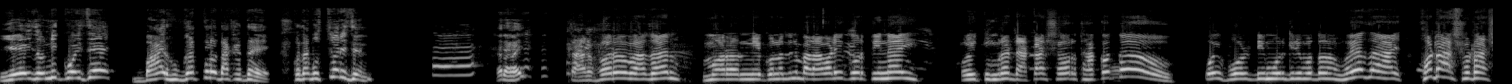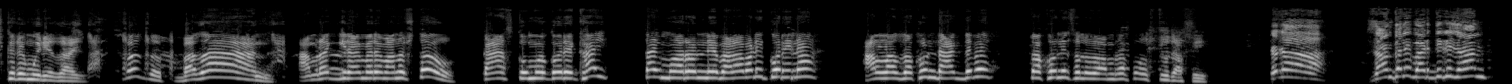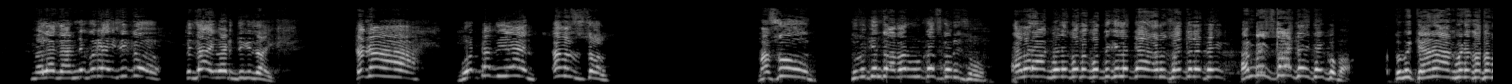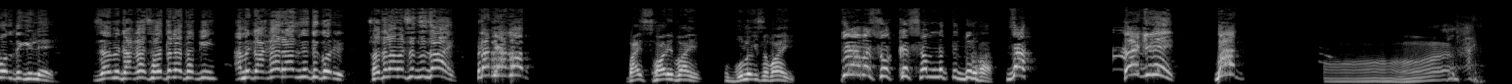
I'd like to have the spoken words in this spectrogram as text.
এই জন্যই কইছে, বাইর হুগার তলা কথা বুঝতে পারিছেন? ভাই। তারপরও বাজান, মরণ নিয়ে কোনোদিন বাড়াবাড়ি করতি নাই। ওই তোমরা ঢাকা শহর থাকো তো, ওই পোল্ট্রি মুরগির মতন হয়ে যায়, হঠাৎ হঠাৎ করে মরে যায়। বাজান, আমরা গ্রামের মানুষ তো কাজ কম করে খাই, তাই মরণ নিয়ে বাড়াবাড়ি করি না। আল্লাহ যখন ডাক দেবে তখনই চলো আমরা প্রস্তুত আছি। কাকা যান তাহলে বাড়ির দিকে যান। মেলা জার্নি করে আইসি তো তো যাই বাড়ির দিকে যাই। কাকা ভোটটা দিয়েন আমার চল। মাসুদ তুমি কিন্তু আবার ভুল কাজ করেছ। আবার আগবেড়ে কথা করতে গেলে আমি ছয়তলায় থাকি? আমি বিশতলায় থাকি তাই কবা। তুমি কেন আগবেড়ে কথা বলতে গেলে? যে আমি ঢাকায় ছয়তলায় থাকি আমি ঢাকায় রাজনীতি করি। ছয়তলা আমার সাথে যাই। এটা বিয়া ভাই সরি ভাই ভুলে গেছে ভাই। তুই আমার চোখের সামনে থেকে দূর হ যা। ভাগ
